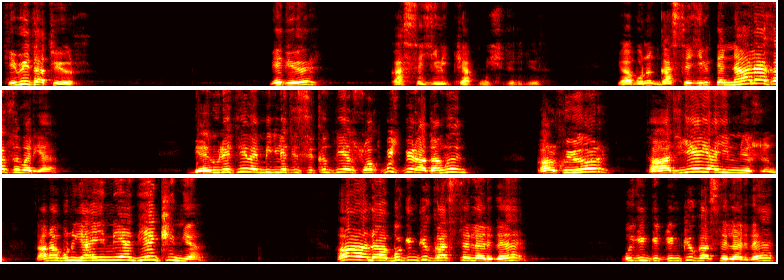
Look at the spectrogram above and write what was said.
Tweet atıyor. Ne diyor? Gazetecilik yapmıştır diyor. Ya bunun gazetecilikle ne alakası var ya? Devleti ve milleti sıkıntıya sokmuş bir adamın kalkıyor taziye yayınlıyorsun. Sana bunu yayınlayan diyen kim ya? Hala bugünkü gazetelerde bugünkü dünkü gazetelerde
